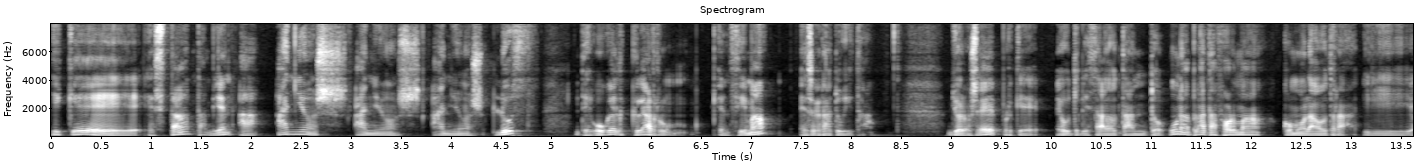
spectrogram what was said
y que está también a años, años, años luz de Google Classroom, que encima es gratuita. Yo lo sé porque he utilizado tanto una plataforma como la otra y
